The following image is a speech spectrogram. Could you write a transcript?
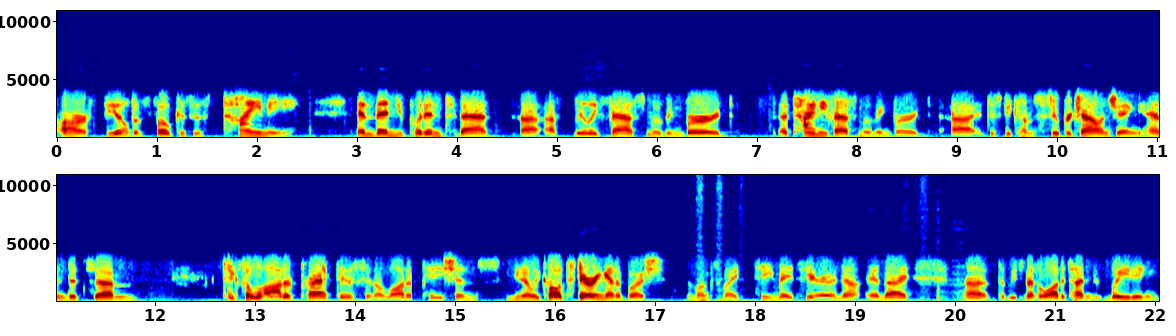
our field of focus is tiny. And then you put into that uh, a really fast moving bird, a tiny fast moving bird, uh, it just becomes super challenging. And it's, um, takes a lot of practice and a lot of patience. You know, we call it staring at a bush amongst my teammates here and, uh, and I, uh, that we spent a lot of time waiting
